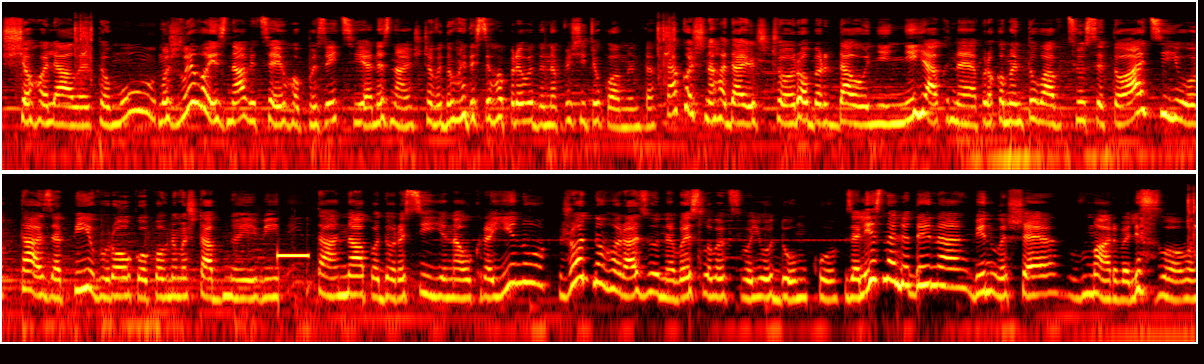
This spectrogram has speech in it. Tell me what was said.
щоголяли. Тому можливо і знав і це його позиція. Не знаю, що ви думаєте з цього приводу. Напишіть у коментах. Також нагадаю, що Роберт Дауні ніяк не прокоментував цю ситуацію та за півроку повномасштабної війни. Та нападу Росії на Україну жодного разу не висловив свою думку. Залізна людина, він лише в Марвелі словом.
